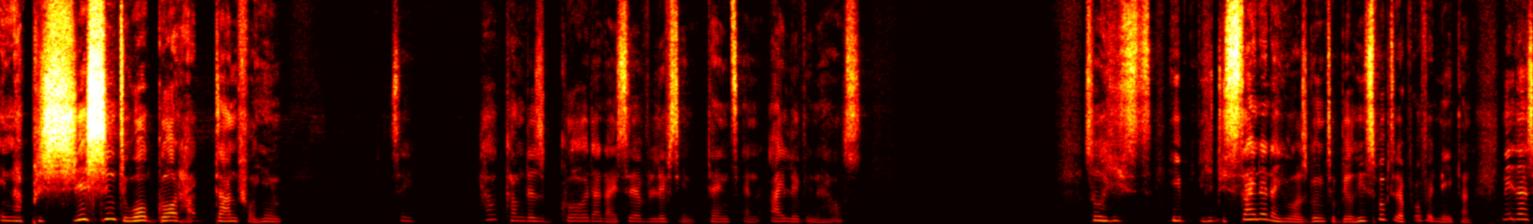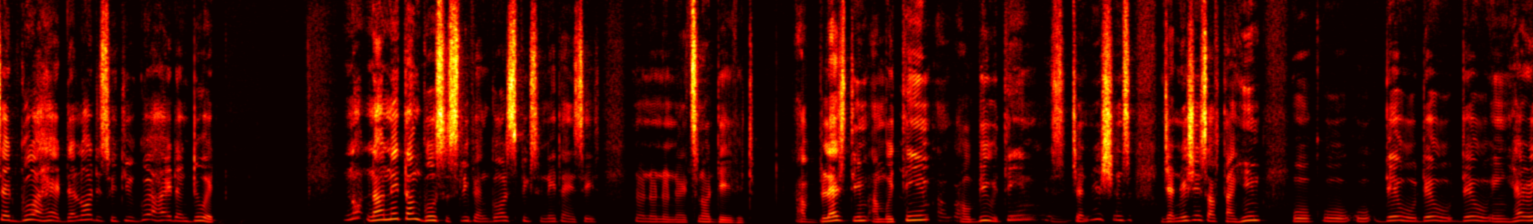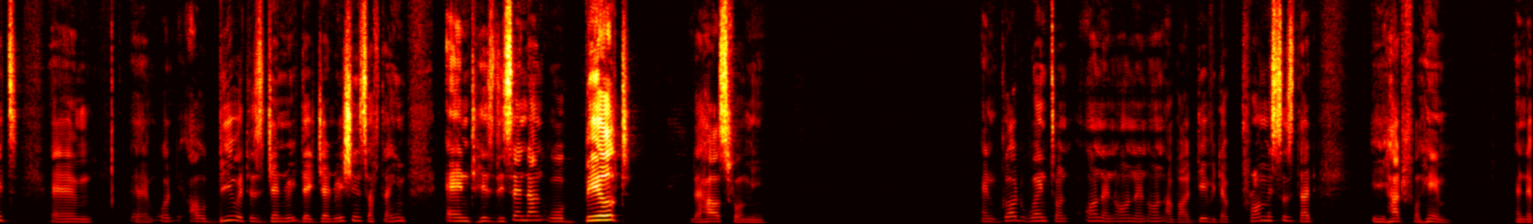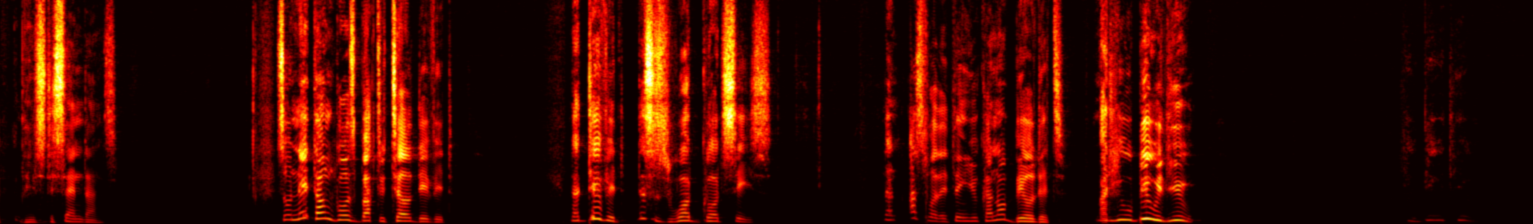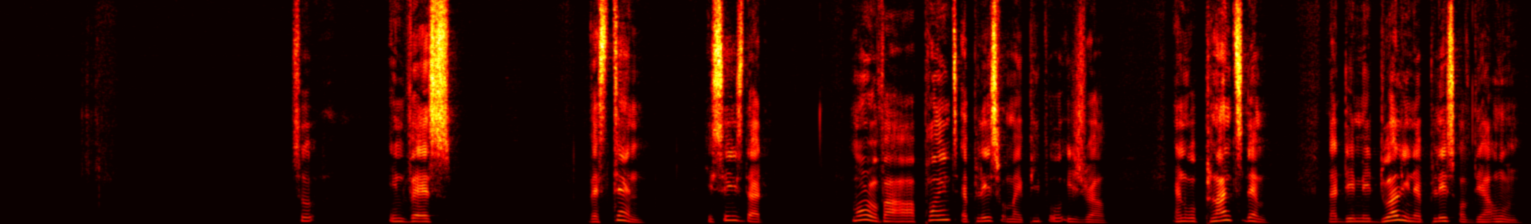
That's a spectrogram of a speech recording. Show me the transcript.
in appreciation to what God had done for him, say, how come this God that I serve lives in tents and I live in a house? So he, he, he decided that he was going to build. He spoke to the prophet Nathan. Nathan said, Go ahead. The Lord is with you. Go ahead and do it. No, now Nathan goes to sleep and God speaks to Nathan and says, No, no, no, no, it's not David. I've blessed him. I'm with him. I'll be with him. His generations, generations after him, will, will, will, they, will, they, will, they will inherit. Um, um, I'll be with his gener- the generations after him, and his descendant will build the house for me. And God went on, on and on and on about David, the promises that he had for him and the, his descendants. So Nathan goes back to tell David that David, this is what God says. Then as for the thing, you cannot build it, but he will be with you. He will be with you. So in verse verse 10, he says that Moreover, I will appoint a place for my people Israel, and will plant them, that they may dwell in a place of their own,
